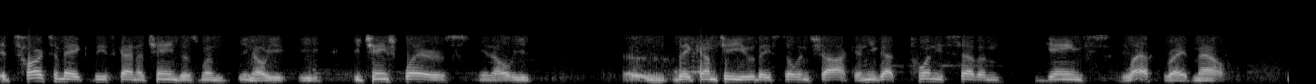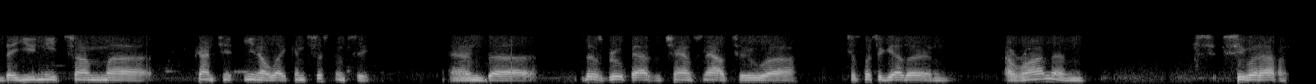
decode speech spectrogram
it's hard to make these kind of changes when you know you you, you change players. You know, you, uh, they come to you, they still in shock, and you got 27 games left right now that you need some, uh, conti- you know, like consistency, and uh, this group has a chance now to uh, to put together and a run and see what happens.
